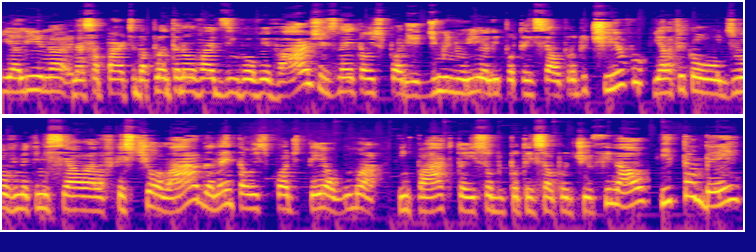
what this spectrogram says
e ali na, nessa parte da planta não vai desenvolver vagens, né? Então isso pode diminuir ali potencial produtivo e ela fica o desenvolvimento inicial ela fica estiolada, né? Então isso pode ter alguma impacto aí sobre o potencial produtivo final e também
